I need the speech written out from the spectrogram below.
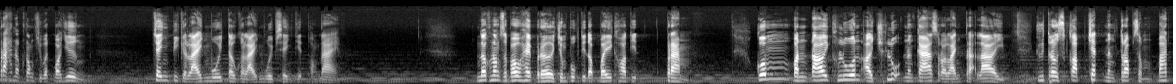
ប្រាស់នៅក្នុងជីវិតរបស់យើង ចេញពីកន្លែងមួយទៅកន្លែងមួយផ្សេងទៀតផងដែរនៅក្នុងសភៅហេព្រើរជំពូកទី13ខទី5គុំបណ្ដោយខ្លួនឲ្យឆ្លក់នឹងការស្រឡាញ់ប្រាក់ឡើយគឺត្រូវស្កប់ចិត្តនឹងទ្រព្យសម្បត្តិ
